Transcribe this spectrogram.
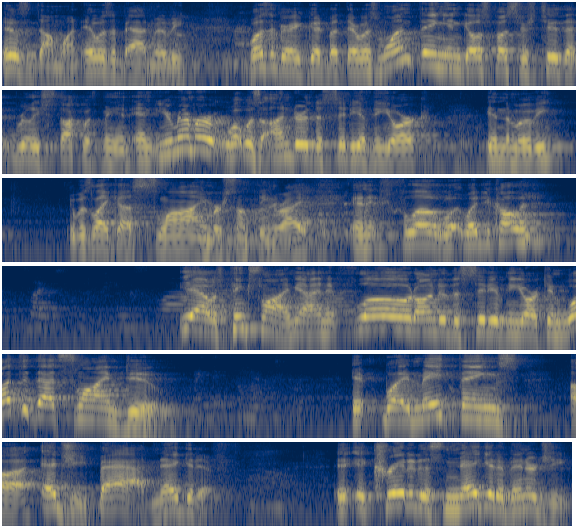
It was a dumb one. It was a bad movie. It wasn't very good, but there was one thing in Ghostbusters 2 that really stuck with me. And, and you remember what was under the city of New York in the movie? It was like a slime or something, right? And it flowed. What did you call it? Yeah, it was pink slime. Yeah, and it flowed onto the city of New York. And what did that slime do? It, well, it made things uh, edgy, bad, negative. It, it created this negative energy.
